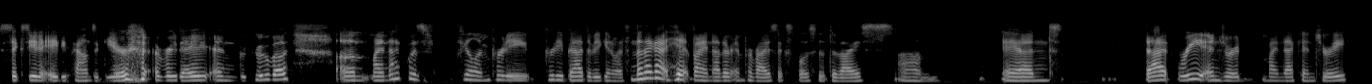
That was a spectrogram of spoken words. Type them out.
60 to 80 pounds of gear every day in Bakuba um, my neck was feeling pretty pretty bad to begin with and then I got hit by another improvised explosive device um, and that re-injured my neck injury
